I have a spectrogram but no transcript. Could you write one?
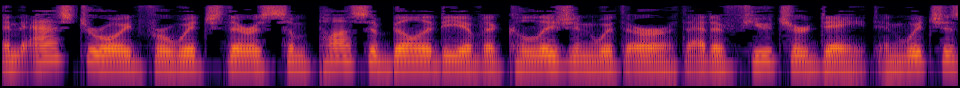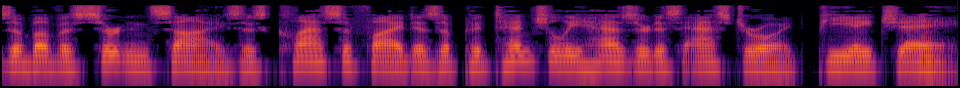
An asteroid for which there is some possibility of a collision with Earth at a future date and which is above a certain size is classified as a potentially hazardous asteroid PHA.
